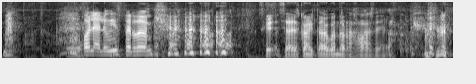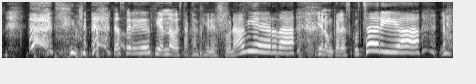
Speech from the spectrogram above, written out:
Vale. Hola Luis, perdón. Es que se ha desconectado cuando rajabas de él. Sí, te has perdido diciendo, esta canción es una mierda, yo nunca la escucharía. No.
